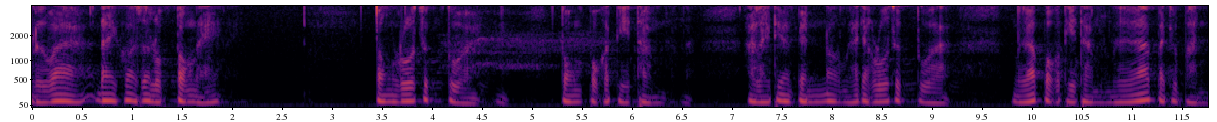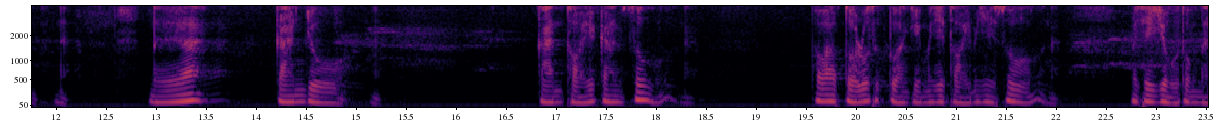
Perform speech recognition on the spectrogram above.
หรือว่าได้ข้อสรุปตรงไหน ตรงรู้สึกตัว ตรงปกติธรรม อะไรที่มันเป็นนอกเหนือจากรู้สึกตัว เหนือปกติธรรม เหนือปัจจุบันเหนือการอยู่ การถอยการสู้เพราะว่าตัวรู้สึกตัวจริงไม่ใช่ถอยไม่ใช่สู้ไม่ใช่อยู่ตรงไหน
